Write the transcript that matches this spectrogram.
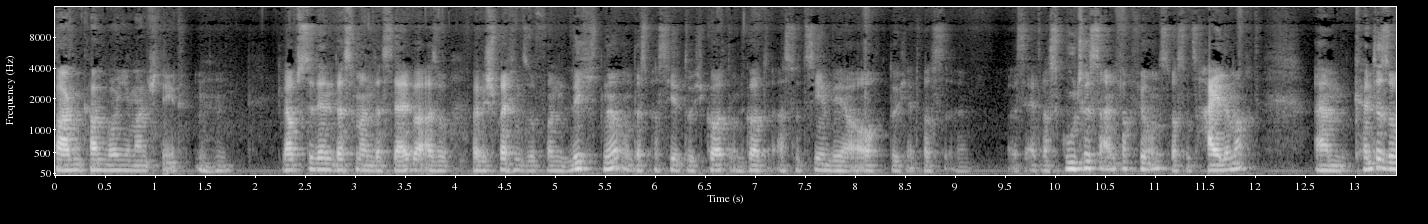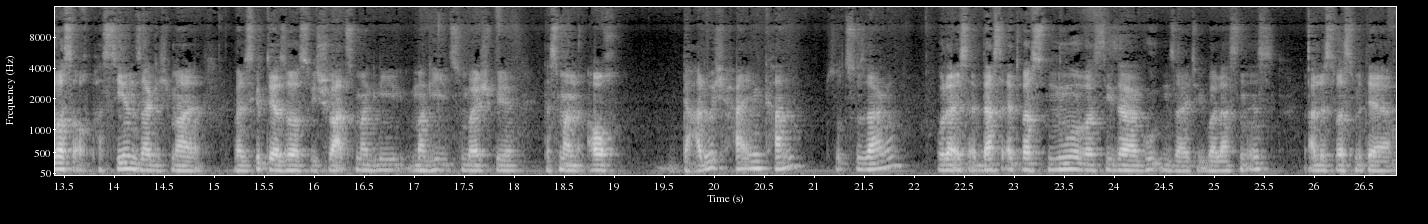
sagen kann, wo jemand steht. Mhm. Glaubst du denn, dass man das selber, also weil wir sprechen so von Licht, ne, und das passiert durch Gott und Gott assoziieren wir ja auch durch etwas, äh, ist etwas Gutes einfach für uns, was uns heile macht. Ähm, könnte sowas auch passieren, sage ich mal, weil es gibt ja sowas wie Schwarzmagie Magie zum Beispiel, dass man auch dadurch heilen kann, sozusagen? Oder ist das etwas nur, was dieser guten Seite überlassen ist? Alles, was mit der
